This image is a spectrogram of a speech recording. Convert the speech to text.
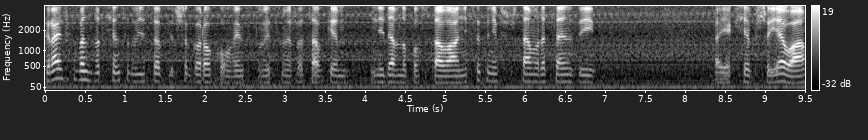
gra jest chyba z 2021 roku, więc powiedzmy, że całkiem niedawno powstała. Niestety nie przeczytałem recenzji, e, jak się przyjęła.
